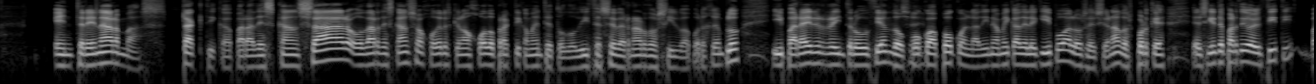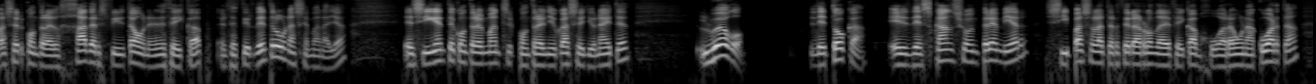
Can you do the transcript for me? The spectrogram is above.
entrenar más, táctica para descansar o dar descanso a jugadores que no han jugado prácticamente todo, dícese Bernardo Silva, por ejemplo, y para ir reintroduciendo poco a poco en la dinámica del equipo a los lesionados, porque el siguiente partido del City va a ser contra el Huddersfield Town en el FA Cup, es decir, dentro de una semana ya. El siguiente contra el, contra el Newcastle United. Luego le toca el descanso en Premier. Si pasa la tercera ronda de FA Cup, jugará una cuarta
